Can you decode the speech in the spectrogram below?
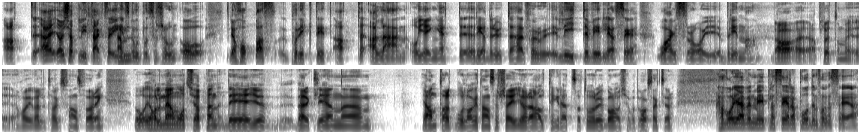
att, äh, jag har köpt lite aktier, ingen stor position och jag hoppas på riktigt att Alain och gänget reder ut det här, för lite vill jag se Wiseroy brinna. Ja, absolut. De har ju väldigt hög svansföring och jag håller med om återköpen. Det är ju verkligen jag antar att bolaget anser sig göra allting rätt så att då är det ju bara att köpa tillbaka aktier. Han var ju även med i Placera-podden får vi säga,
